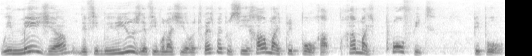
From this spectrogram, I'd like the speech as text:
we measure the we use the Fibonacci retracement to see how much people have, how much profit people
